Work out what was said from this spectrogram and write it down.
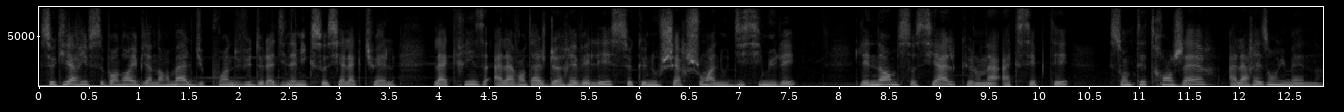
Ce qui arrive cependant est bien normal du point de vue de la dynamique sociale actuelle. La crise a l'avantage de révéler ce que nous cherchons à nous dissimuler, les normes sociales que l'on a acceptées sont étrangères à la raison humaine.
